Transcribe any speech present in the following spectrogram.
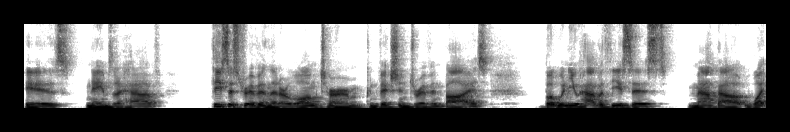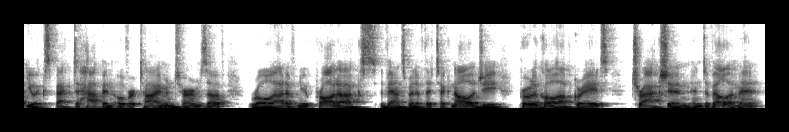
is names that I have thesis driven, that are long term conviction driven buys. But when you have a thesis, map out what you expect to happen over time in terms of rollout of new products, advancement of the technology, protocol upgrades, traction, and development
